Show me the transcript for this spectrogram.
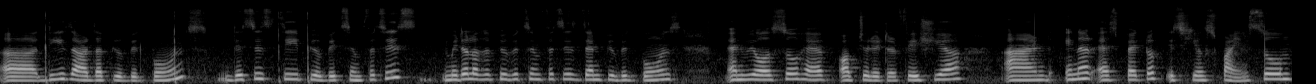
uh, these are the pubic bones. This is the pubic symphysis middle of the pubic symphysis then pubic bones. And we also have obturator fascia and inner aspect of ischial spine. So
